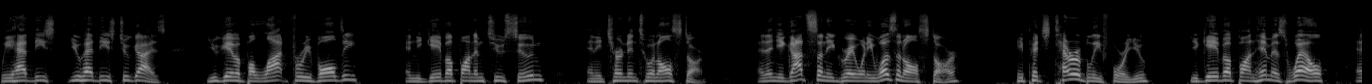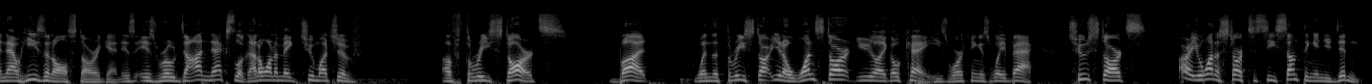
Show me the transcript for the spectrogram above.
we had these. You had these two guys. You gave up a lot for Eovaldi, and you gave up on him too soon, and he turned into an All Star. And then you got Sonny Gray when he was an All Star. He pitched terribly for you. You gave up on him as well, and now he's an All Star again. Is is Rodon next? Look, I don't want to make too much of of three starts, but when the three start, you know, one start, you're like, okay, he's working his way back. Two starts, all right, you want to start to see something, and you didn't.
